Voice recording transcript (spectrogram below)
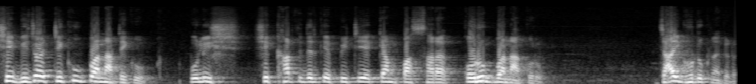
সেই বিজয় টিকুক বা না টিকুক, পুলিশ শিক্ষার্থীদেরকে পিটিয়ে ক্যাম্পাস ছাড়া করুক বা না করুক, যাই ঘটুক না কেন,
